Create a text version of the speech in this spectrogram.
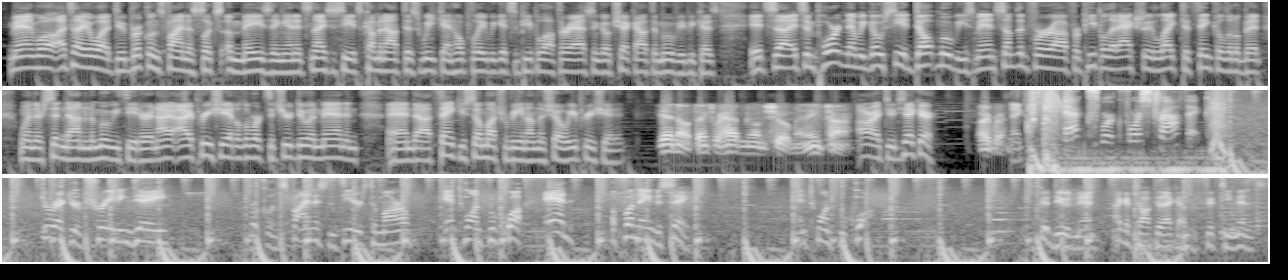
Man, well, I tell you what, dude, Brooklyn's Finest looks amazing, and it's nice to see it's coming out this weekend. Hopefully, we get some people off their ass and go check out the movie because it's uh, it's important that we go see adult movies, man. Something for uh, for people that actually like to think a little bit when they're sitting down in a movie theater. And I, I appreciate all the work that you're doing, man. And and uh, thank you so much for being on the show. We appreciate it. Yeah, no, thanks for having me on the show, man. Anytime. All right, dude. Take care. All right, bro. Thanks. X Workforce Traffic. Director of Training Day. Brooklyn's finest in theaters tomorrow. Antoine Fuqua, and a fun name to say, Antoine Fuqua. Good dude, man. I could talk to that guy for 15 minutes.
